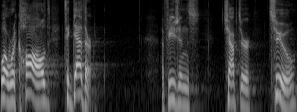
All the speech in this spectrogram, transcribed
Well, we're called together. Ephesians chapter 2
